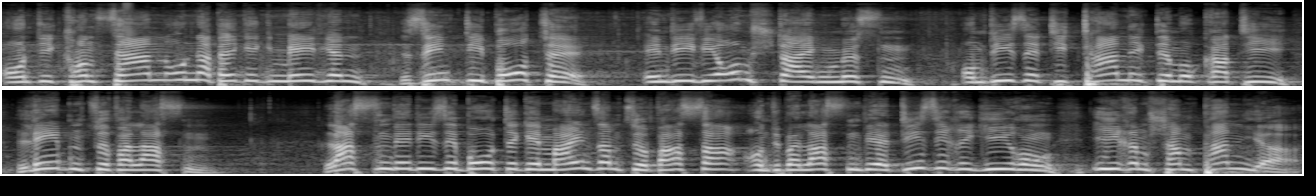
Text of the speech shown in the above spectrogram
Und die konzernunabhängigen Medien sind die Boote, in die wir umsteigen müssen, um diese Titanic-Demokratie lebend zu verlassen. Lassen wir diese Boote gemeinsam zu Wasser und überlassen wir diese Regierung ihrem Champagner.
